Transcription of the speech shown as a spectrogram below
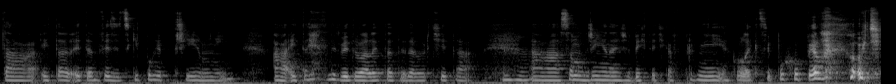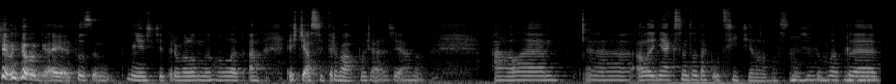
ta, i, ta, i ten fyzický pohyb příjemný a i ta individualita teda určitá. Mm-hmm. A samozřejmě ne, že bych teďka v první jako lekci pochopila, o čem yoga je, to jsem, mě ještě trvalo mnoho let a ještě asi trvá pořád, že ano. Ale Eh, ale nějak jsem to tak ucítila vlastně, mm-hmm, že tohle to mm-hmm. je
